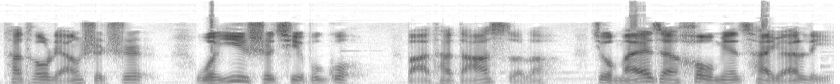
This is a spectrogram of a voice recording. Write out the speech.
他偷粮食吃，我一时气不过，把他打死了，就埋在后面菜园里。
